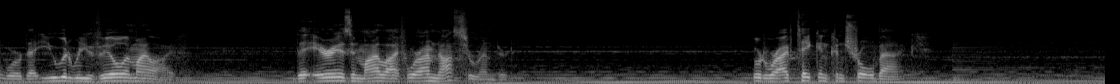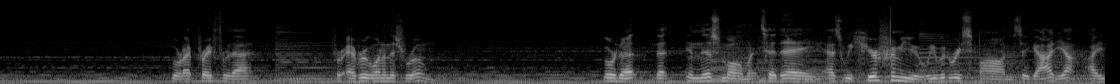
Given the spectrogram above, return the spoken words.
Lord, that you would reveal in my life the areas in my life where I'm not surrendered. Lord, where I've taken control back. Lord, I pray for that for everyone in this room. Lord, that, that in this moment today, as we hear from you, we would respond and say, God, yeah, I,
